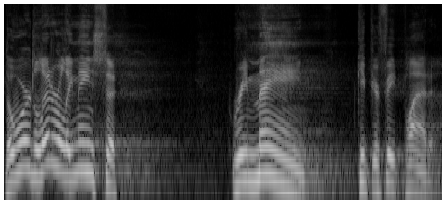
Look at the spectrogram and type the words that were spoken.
The word literally means to Remain. Keep your feet planted.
